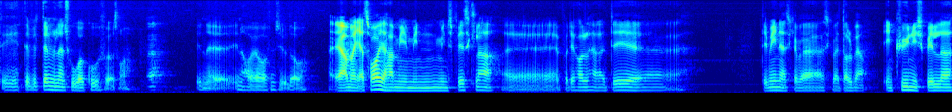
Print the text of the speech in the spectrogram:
det, det, den vil han sgu godt kunne udføre, tror jeg. Ja. En, øh, en højere offensiv derovre. Ja, men jeg tror, jeg har min, min, min spids klar øh, på det hold her. Det, øh, det mener jeg skal være, skal være Dolberg. En kynisk spiller,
